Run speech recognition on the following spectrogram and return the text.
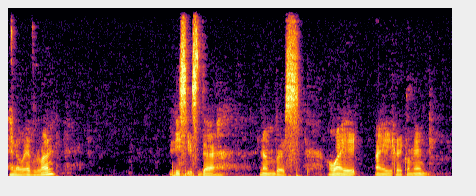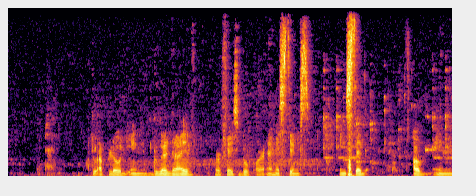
hello everyone. This is the numbers. Why I recommend to upload in Google Drive or Facebook or MS Teams instead of in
